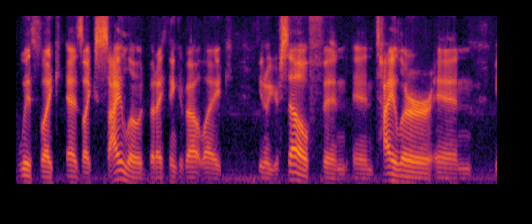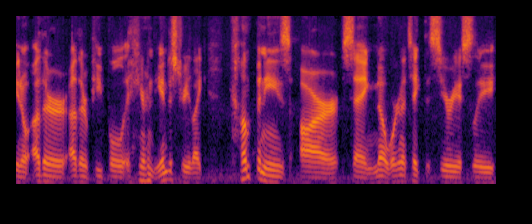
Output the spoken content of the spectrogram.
with like, as like siloed, but I think about like, you know, yourself and, and Tyler and, you know, other, other people here in the industry, like companies are saying, no, we're going to take this seriously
